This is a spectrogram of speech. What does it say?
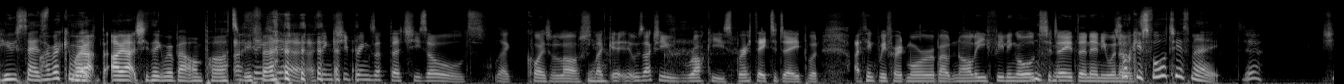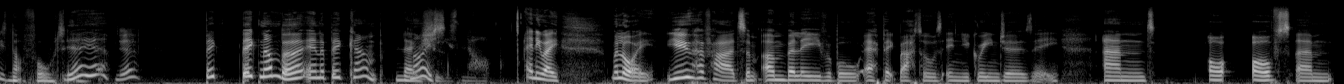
who says I reckon like, we're. At, I actually think we're about on par. To I be think, fair, yeah, I think she brings up that she's old, like quite a lot. Yeah. Like it, it was actually Rocky's birthday today, but I think we've heard more about Nolli feeling old today than anyone it's else. Rocky's fortieth, mate. Yeah, she's not forty? Yeah, yeah, yeah. big big number in a big camp. No, nice. she's not. Anyway, Molloy, you have had some unbelievable epic battles in your green jersey, and o- Ovs, um,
